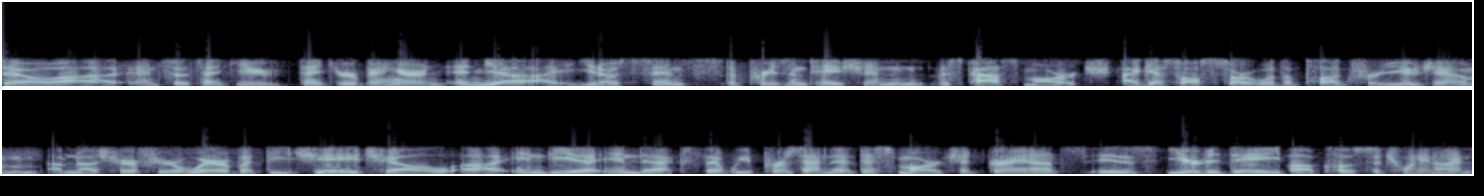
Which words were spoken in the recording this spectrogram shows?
So, uh, and so thank you, thank you for being here. And, and yeah, I, you know, since the presentation this past March, I guess I'll start with a plug for you, Jim. I'm not sure if you're aware, but the JHL uh, India Index that we presented this March at Grants is year to date up close to 29%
